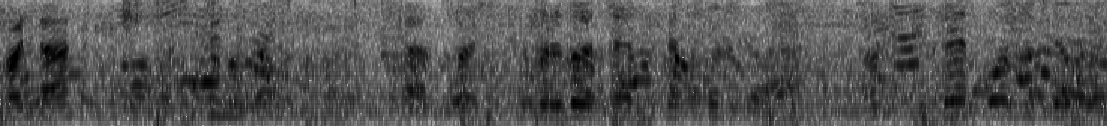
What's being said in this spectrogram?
Вроде да. Да, ну, то есть, который до СКС, СКС такой же делали. А? СКС позже делали.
